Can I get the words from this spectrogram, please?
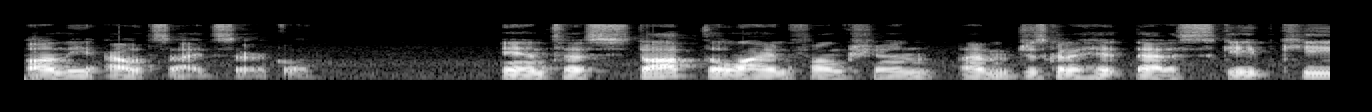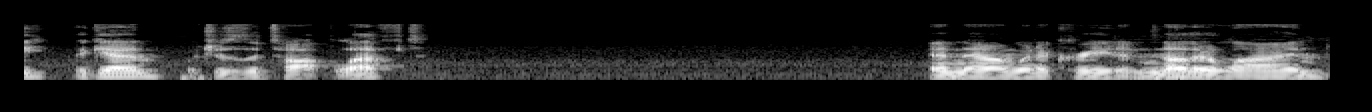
on the outside circle. And to stop the line function, I'm just going to hit that escape key again, which is the top left. And now I'm going to create another line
